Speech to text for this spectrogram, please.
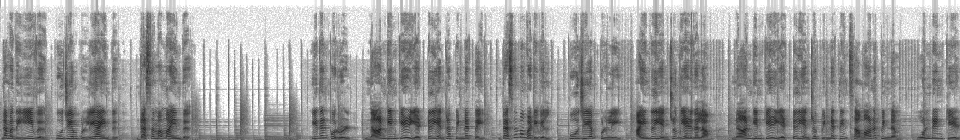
நமது ஈவு பூஜ்ஜியம் புள்ளி ஐந்து தசமம் ஐந்து. இதன் பொருள் நான்கின் கீழ் எட்டு என்ற பின்னத்தை தசம வடிவில் பூஜ்ஜியம் புள்ளி ஐந்து என்றும் எழுதலாம். நான்கின் கீழ் எட்டு என்ற பின்னத்தின் சமான பின்னம் ஒன்றின் கீழ்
